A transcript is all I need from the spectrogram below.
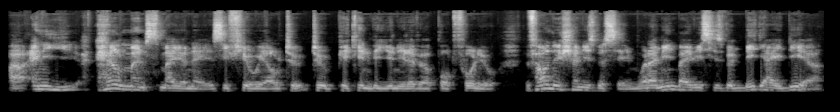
uh, any Hellmann's mayonnaise, if you will, to, to pick in the Unilever portfolio. The foundation is the same. What I mean by this is the big idea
